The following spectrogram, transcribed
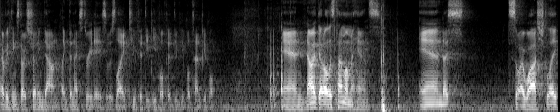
everything starts shutting down. Like the next three days, it was like 250 people, 50 people, 10 people, and now I've got all this time on my hands, and I so I watched like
